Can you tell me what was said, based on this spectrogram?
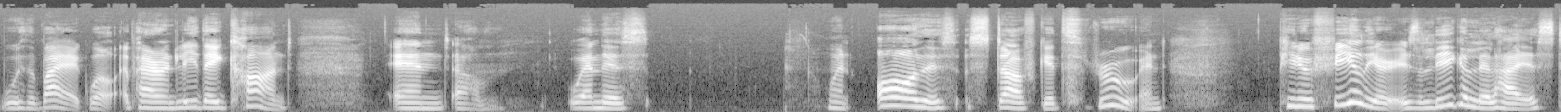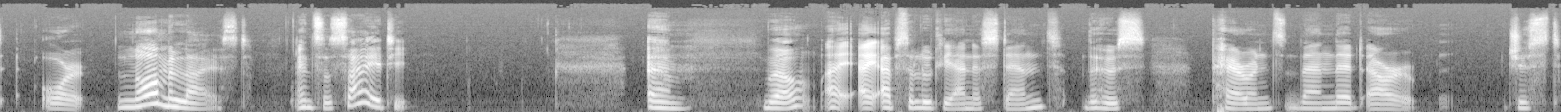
with a bike. Well, apparently they can't. And um, when this, when all this stuff gets through, and pedophilia is legalized or normalized in society, um, well, I, I absolutely understand those parents then that are just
